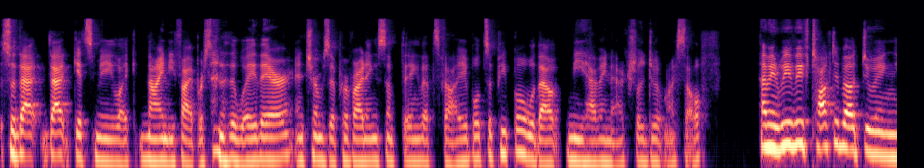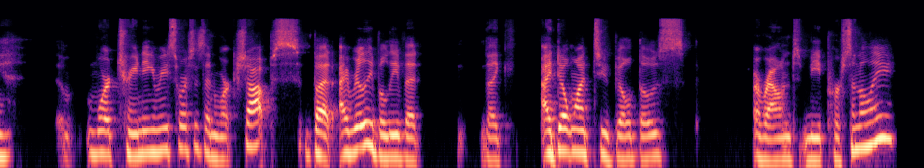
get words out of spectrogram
So that that gets me like 95% of the way there in terms of providing something that's valuable to people without me having to actually do it myself. I mean, we, we've talked about doing uh, more training resources and workshops, but I really believe that like I don't want to build those around me personally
